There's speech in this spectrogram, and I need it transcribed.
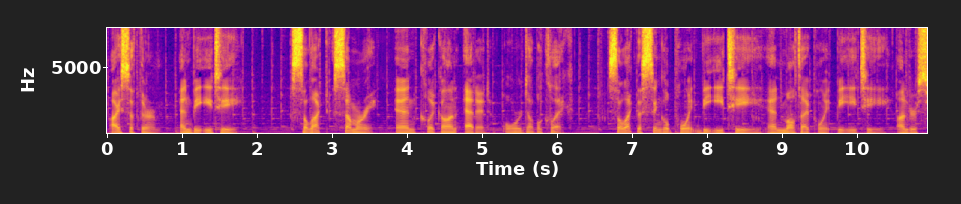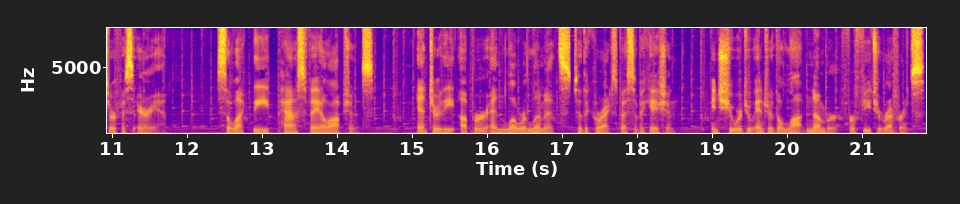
Isotherm, and BET. Select Summary and click on Edit or double-click. Select the single point BET and multi-point BET under Surface Area. Select the Pass-Fail options. Enter the upper and lower limits to the correct specification. Ensure to enter the lot number for future reference.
